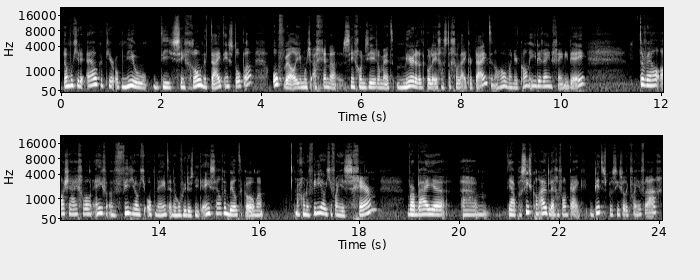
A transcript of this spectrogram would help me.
Dan moet je er elke keer opnieuw die synchrone tijd in stoppen. Ofwel, je moet je agenda synchroniseren met meerdere collega's tegelijkertijd. En oh, wanneer kan iedereen? Geen idee. Terwijl als jij gewoon even een videootje opneemt, en dan hoef je dus niet eens zelf in beeld te komen, maar gewoon een videootje van je scherm, waarbij je um, ja, precies kan uitleggen van, kijk, dit is precies wat ik van je vraag,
